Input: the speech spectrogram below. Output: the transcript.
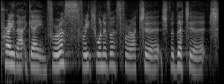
pray that again for us, for each one of us, for our church, for the church,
